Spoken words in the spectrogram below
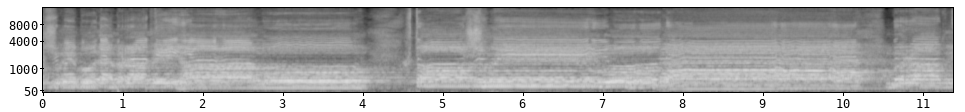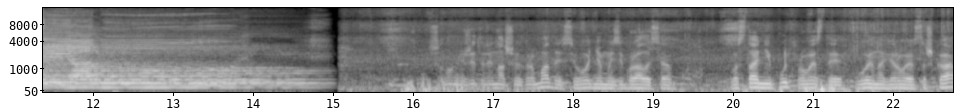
ми буде брати яму? Хто ж ми буде брати яму? Шановні жителі нашої громади, сьогодні ми зібралися в останній путь провести воїна-героя Сашка.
